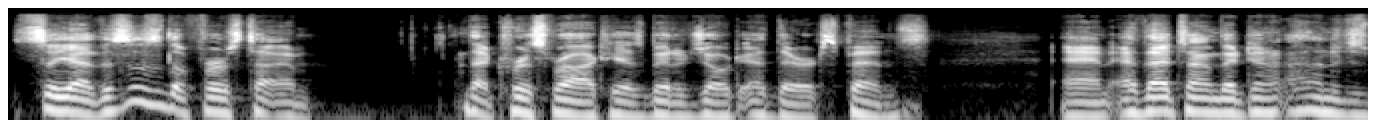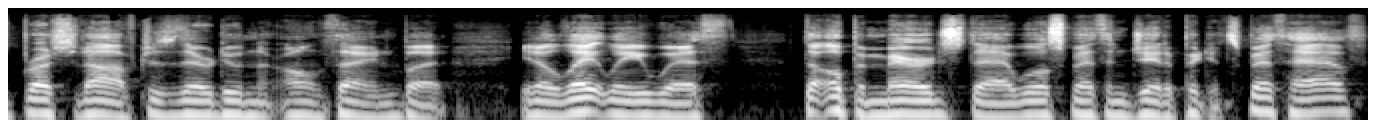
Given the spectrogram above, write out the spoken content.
So, yeah, this is the first time that Chris Rock has made a joke at their expense. And at that time, they kind of just brushed it off because they were doing their own thing. But, you know, lately with the open marriage that Will Smith and Jada Pinkett Smith have,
